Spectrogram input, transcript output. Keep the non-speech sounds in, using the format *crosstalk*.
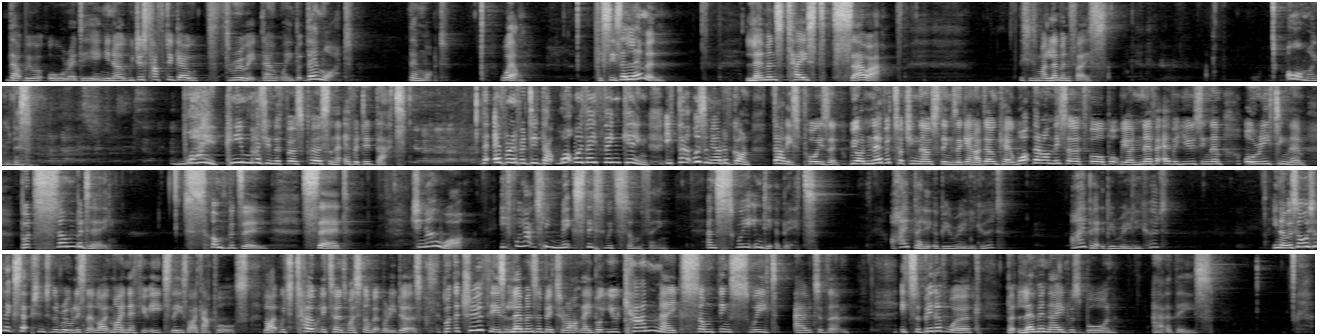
that we were already in. You know, we just have to go through it, don't we? But then what? Then what? Well, this is a lemon. Lemons taste sour. This is my lemon face. Oh my goodness. Why? Can you imagine the first person that ever did that? that ever, ever did that? What were they thinking? If that was me, I'd have gone, that is poison. We are never touching those things again. I don't care what they're on this earth for, but we are never, ever using them or eating them. But somebody, somebody said, do you know what? If we actually mix this with something and sweetened it a bit, I bet it would be really good. I bet it'd be really good. You know, there's always an exception to the rule, isn't it? Like my nephew eats these like apples, like which totally turns my stomach, but he does. But the truth is, lemons are bitter, aren't they? But you can make something sweet out of them. It's a bit of work, but lemonade was born out of these.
